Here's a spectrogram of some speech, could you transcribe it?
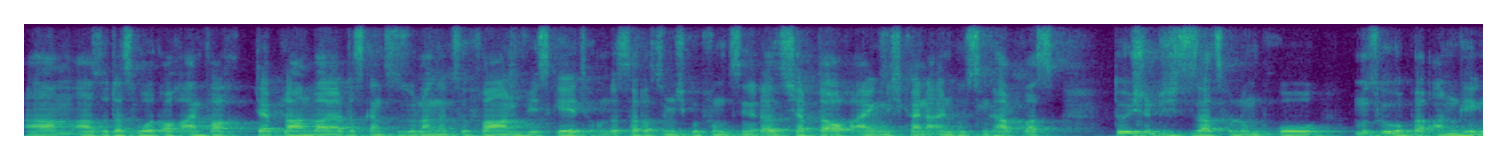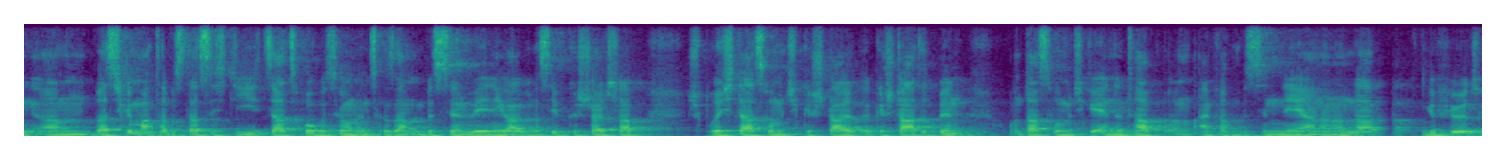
Ähm, also das wurde auch einfach, der Plan war, das Ganze so lange zu fahren, wie es geht und das hat auch ziemlich gut funktioniert. Also ich habe da auch eigentlich keine Einbußen gehabt, was durchschnittliches Satzvolumen pro Muskelgruppe anging. Ähm, was ich gemacht habe, ist, dass ich die Satzprogression insgesamt ein bisschen weniger aggressiv gestaltet habe. Sprich, das, womit ich gestalt, äh, gestartet bin und das, womit ich geendet habe, ähm, einfach ein bisschen näher aneinander geführt.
